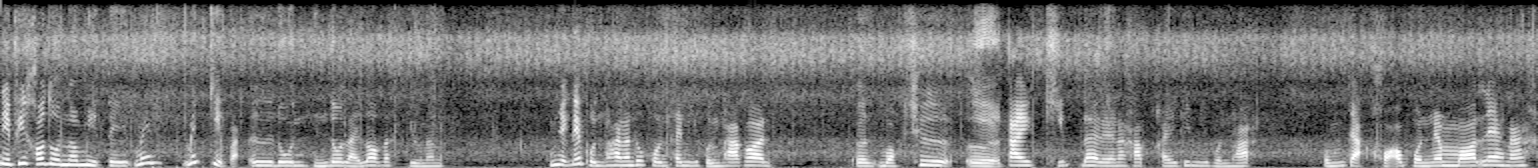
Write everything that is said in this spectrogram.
นี่พี่เขาโดนดาเมจเตะไม่ไม่จ็บอะเออโดนเห็นโดนหลายรอบแล้วสกิลนั้นผมอยากได้ผลพานะทุกคนใครมีผลพาก็เออบอกชื่อ เออใต้คลิปได้เลยนะครับ ใครที่มีผลพระผมจะขอเอาผลแมมมอสแรกนะ ใคร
